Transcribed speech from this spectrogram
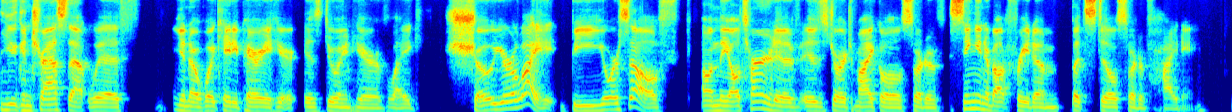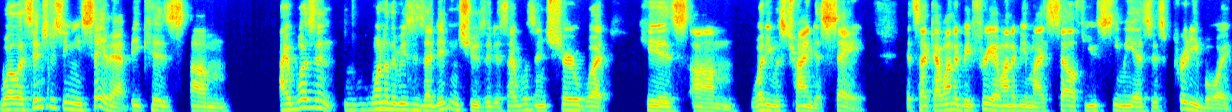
you contrast that with you know what Katy Perry here is doing here of like show your light, be yourself. On the alternative is George Michael sort of singing about freedom, but still sort of hiding. Well, it's interesting you say that because um, I wasn't one of the reasons I didn't choose it is I wasn't sure what his um, what he was trying to say. It's like I want to be free. I want to be myself. You see me as this pretty boy,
